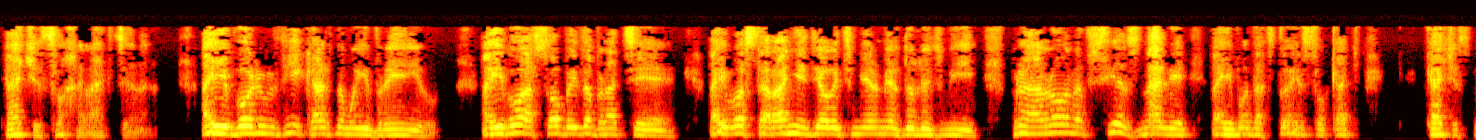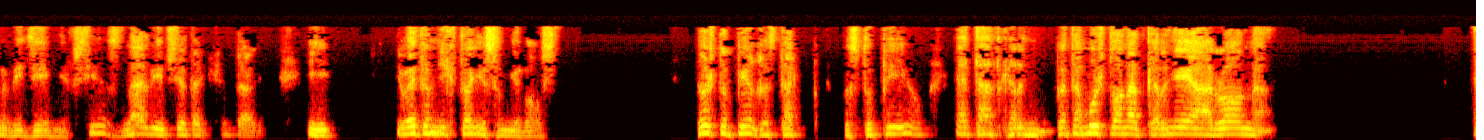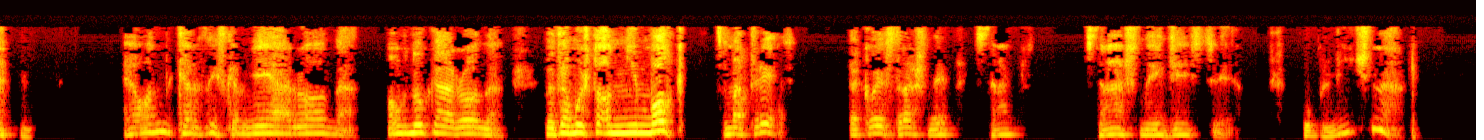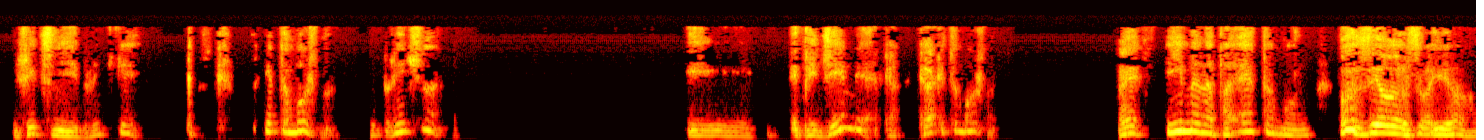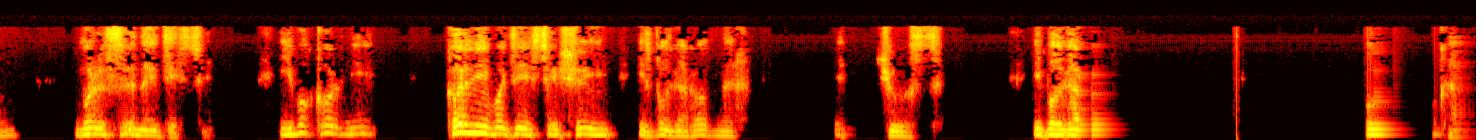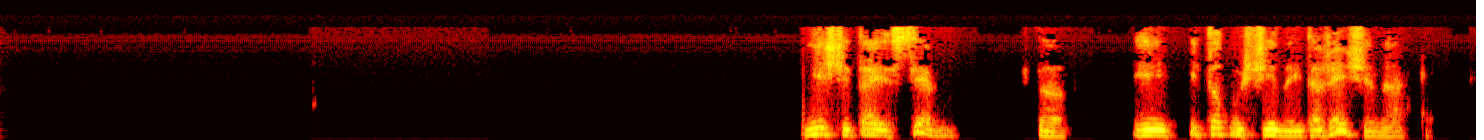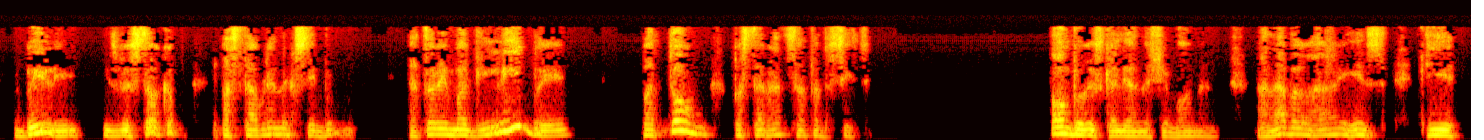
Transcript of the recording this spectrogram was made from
качествах характера, о его любви каждому еврею, о его особой доброте, о его старании делать мир между людьми. Про Аарона все знали о его достоинствах, качестве поведения. Все знали и все так считали. И, и в этом никто не сомневался. То, что Пинхас так поступил, это от корней, потому что он от корней Аарона. И он из корней Аарона. Он внук Аарона. Потому что он не мог смотреть такое страшное, страшное, действие. Публично жить с нееврейкой. Это можно? Публично и эпидемия, как, как это можно? Именно поэтому он сделал свое мужественное действие. Его корни, корни его действий шли из благородных чувств и благородных не считаясь тем, что и, и тот мужчина, и та женщина были из высоко поставленных семей, которые могли бы потом постараться отомстить. Он был из колена Шимона, она была из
